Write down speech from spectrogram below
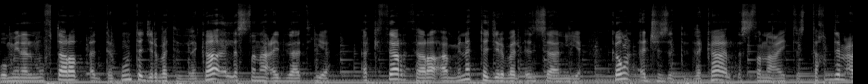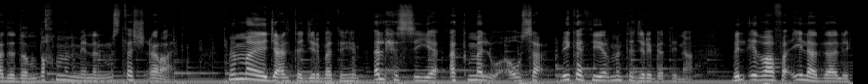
ومن المفترض أن تكون تجربة الذكاء الاصطناعي الذاتية أكثر ثراء من التجربة الإنسانية كون أجهزة الذكاء الاصطناعي تستخدم عددا ضخما من المستشعرات. مما يجعل تجربتهم الحسية أكمل وأوسع بكثير من تجربتنا. بالإضافة إلى ذلك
